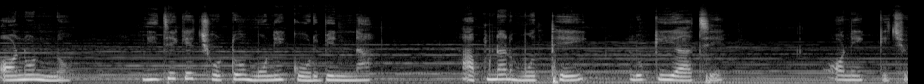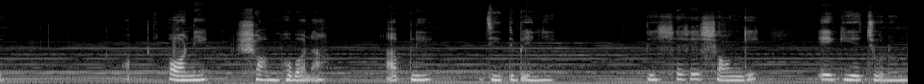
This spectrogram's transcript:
অনন্য। নিজেকে ছোট মনে করবেন না। আপনার মধ্যেই লুকিয়ে আছে অনেক কিছু। অনেক সম্ভাবনা আপনি জিতবেনই। বিশ্বাসের সঙ্গে এগিয়ে চলুন।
